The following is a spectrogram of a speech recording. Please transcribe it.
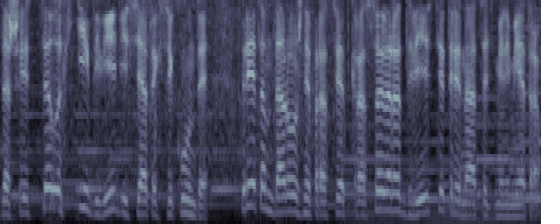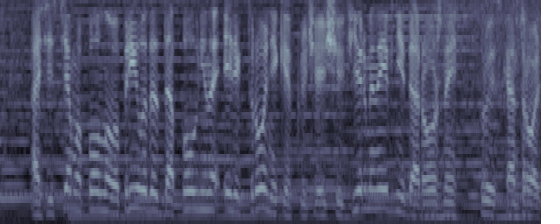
за 6,2 секунды. При этом дорожный просвет кроссовера 213 мм, а система полного привода дополнена электроникой, включающей фирменный внедорожный круиз-контроль.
